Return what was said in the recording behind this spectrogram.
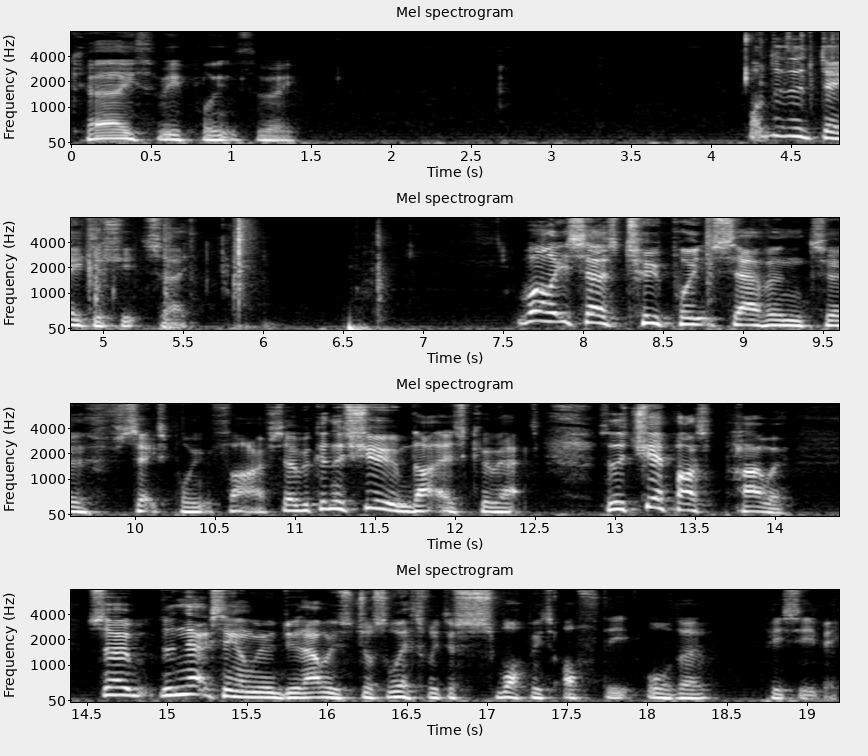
Okay, 3.3. What did the data sheet say? Well, it says 2.7 to 6.5, so we can assume that is correct. So the chip has power. So the next thing I'm going to do now is just literally just swap it off the other PCB.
